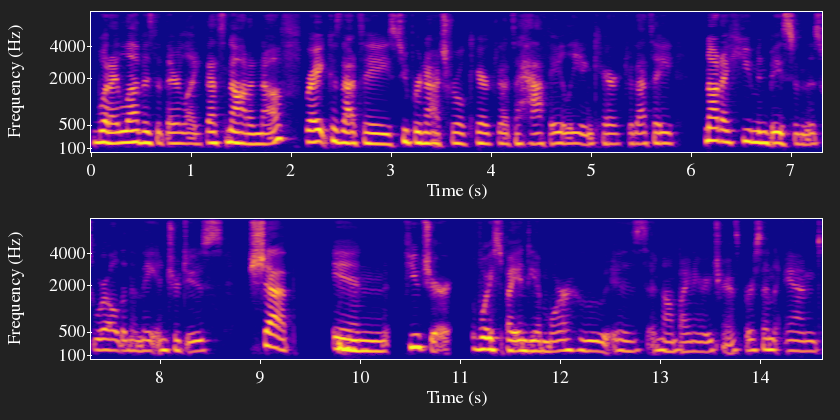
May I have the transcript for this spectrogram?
what I love is that they're like, that's not enough, right? Because that's a supernatural character, that's a half alien character, that's a not a human based in this world. And then they introduce Shep in mm-hmm. future, voiced by Indya Moore, who is a non-binary trans person. And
